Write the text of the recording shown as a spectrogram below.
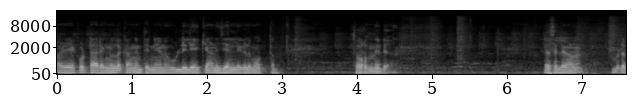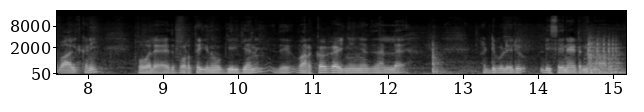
പഴയ കൊട്ടാരങ്ങളിലൊക്കെ അങ്ങനെ തന്നെയാണ്. ഉള്ളിലേക്കാണ് ജനലുകൾ മൊത്തം തുറന്നിടുക. രസമാണ് ഇവിടെ ബാൽക്കണി പോലെ അതായത് പുറത്തേക്ക് നോക്കിയിരിക്കാൻ. ഇത് വർക്കൊക്കെ കഴിഞ്ഞ് കഴിഞ്ഞാൽ ഇത് നല്ല അടിപൊളി ഒരു ഡിസൈനായിട്ട് തന്നെ മാറും.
